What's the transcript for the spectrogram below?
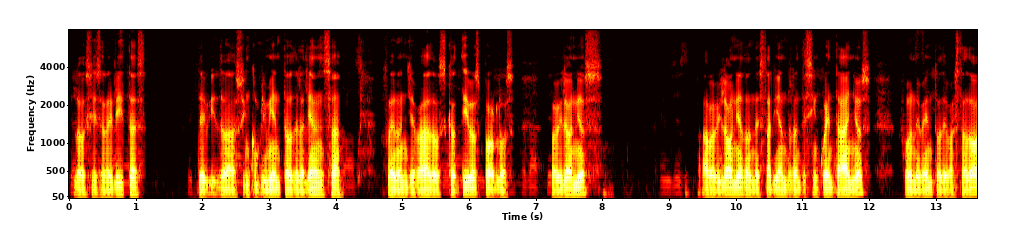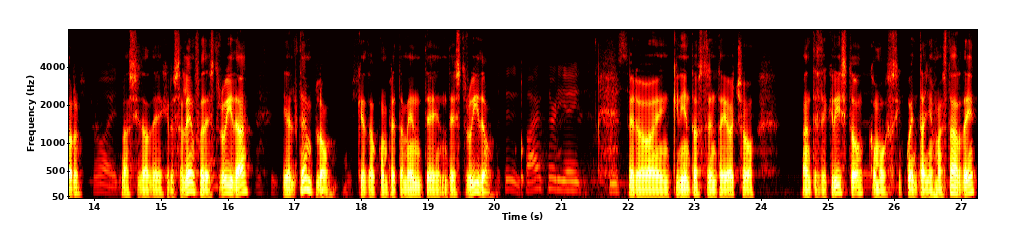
Los israelitas, debido a su incumplimiento de la alianza, fueron llevados cautivos por los babilonios a Babilonia, donde estarían durante 50 años. Fue un evento devastador. La ciudad de Jerusalén fue destruida y el templo quedó completamente destruido. But then in 538 BC, Pero en 538 a.C., como 50 años más tarde,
